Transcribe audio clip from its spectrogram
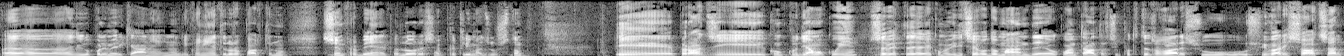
Eh, gli lupoli americani, non dico niente, loro partono sempre bene, per loro è sempre il clima giusto. E per oggi concludiamo qui, se avete come vi dicevo domande o quant'altro ci potete trovare su, sui vari social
